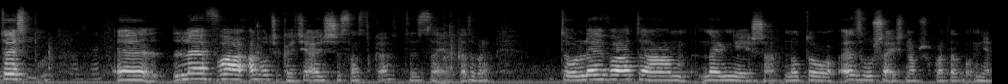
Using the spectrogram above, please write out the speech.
to jest lewa, albo czekajcie, a jest szesnastka, to jest zajęta, dobra. To lewa tam najmniejsza, no to SW6 na przykład, albo nie.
